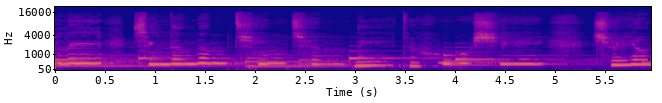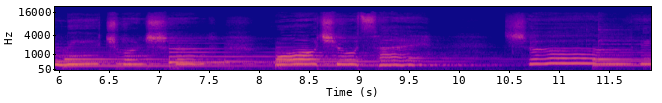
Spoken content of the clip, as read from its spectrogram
里，近的能听见你的呼吸。只要你转身，我就在这里。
